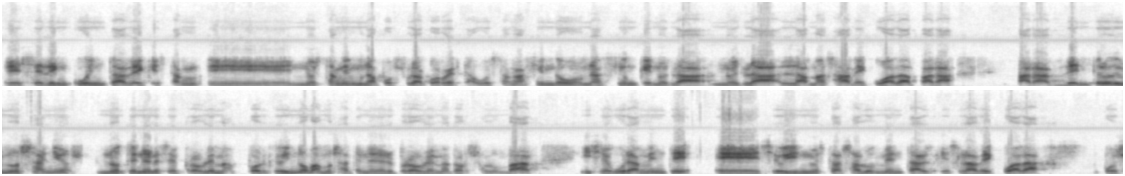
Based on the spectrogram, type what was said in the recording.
eh, se den cuenta de que están, eh, no están en una postura correcta o están haciendo una acción que no es la, no es la, la más adecuada para para dentro de unos años no tener ese problema, porque hoy no vamos a tener el problema dorsolumbar. Y seguramente eh, si hoy nuestra salud mental es la adecuada, pues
